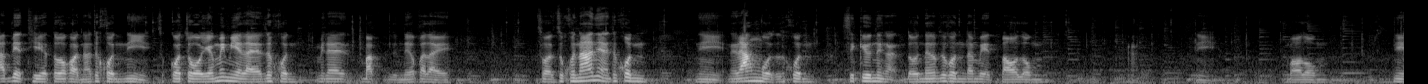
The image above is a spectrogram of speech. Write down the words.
อัปเดตทีละตัวก่อนนะทุกคนนี่สโกโจยังไม่มีอะไรนะทุกคนไม่ได้บัฟหรือเนื้ออะไร ส่วนสุโคนะเนี่ยทุกคนนี่ในร่างหมดทุกคนสกิลหนึ่งอะโดนเนิร์ฟทุกคนดาเมจเบาลงอะนี่เบาลงนี่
